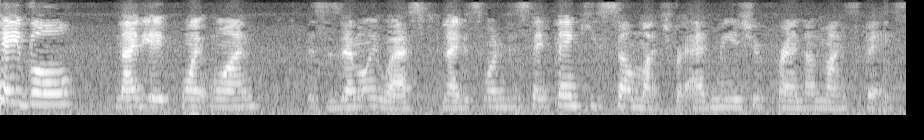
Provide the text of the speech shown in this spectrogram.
K-BULL 98.1. This is Emily West, and I just wanted to say thank you so much for adding me as your friend on MySpace.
